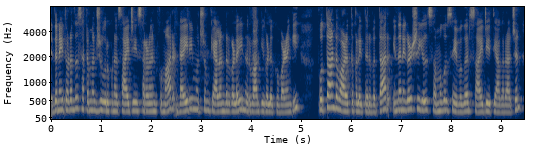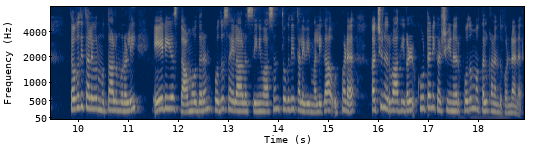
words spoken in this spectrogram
இதனைத் தொடர்ந்து சட்டமன்ற உறுப்பினர் சாய்ஜே சரவணன்குமார் டைரி மற்றும் கேலண்டர்களை நிர்வாகிகளுக்கு வழங்கி புத்தாண்டு வாழ்த்துக்களை தெரிவித்தார் இந்த நிகழ்ச்சியில் சமூக சேவகர் சாய்ஜே தியாகராஜன் தொகுதி தலைவர் முத்தாலு முரளி ஏடிஎஸ் தாமோதரன் பொதுச் செயலாளர் சீனிவாசன் தொகுதி தலைவி மல்லிகா உட்பட கட்சி நிர்வாகிகள் கூட்டணி கட்சியினர் பொதுமக்கள் கலந்து கொண்டனர்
